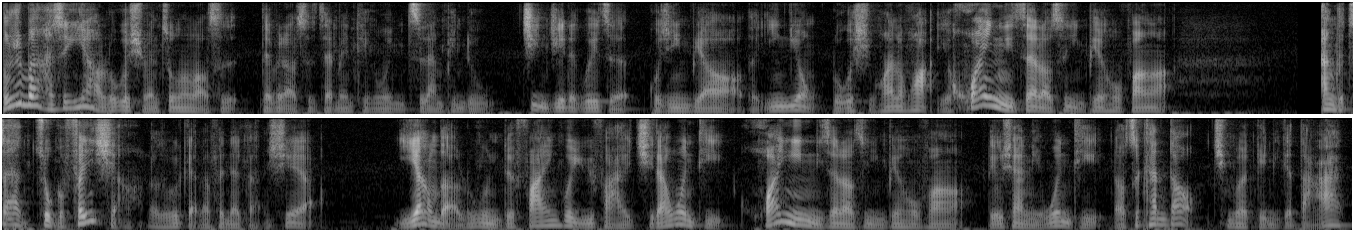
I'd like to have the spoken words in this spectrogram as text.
同学们还是一样，如果喜欢中文老师，代表老师这边提供你自然拼读进阶的规则、国际音标的应用。如果喜欢的话，也欢迎你在老师影片后方啊。按个赞，做个分享，老师会感到非常感谢啊！一样的，如果你对发音或语法还有其他问题，欢迎你在老师影片后方啊留下你问题，老师看到尽快给你个答案。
